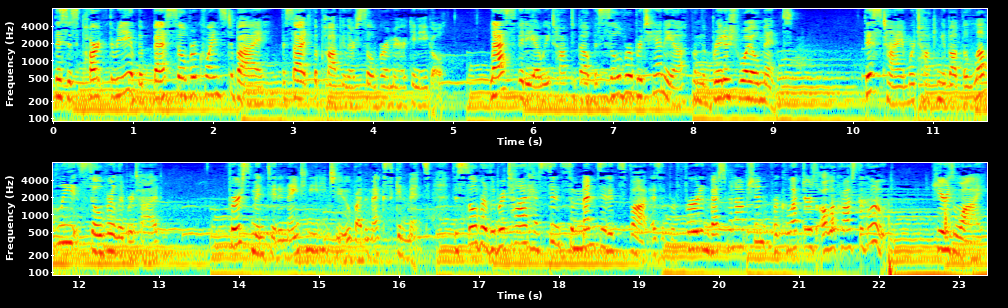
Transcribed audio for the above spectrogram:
This is part three of the best silver coins to buy, besides the popular silver American Eagle. Last video, we talked about the silver Britannia from the British Royal Mint. This time, we're talking about the lovely silver Libertad. First minted in 1982 by the Mexican Mint, the silver Libertad has since cemented its spot as a preferred investment option for collectors all across the globe. Here's why.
